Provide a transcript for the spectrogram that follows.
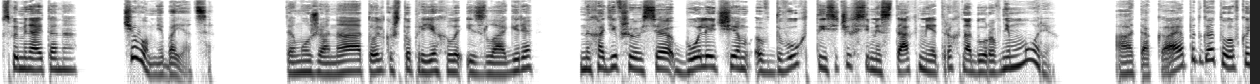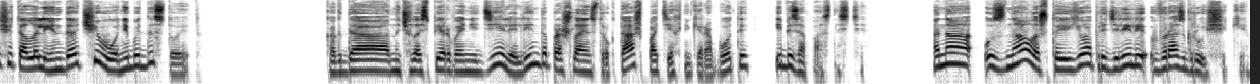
вспоминает она. Чего мне бояться? К тому же она только что приехала из лагеря, находившегося более чем в 2700 метрах над уровнем моря. А такая подготовка, считала Линда, чего-нибудь достоит. Когда началась первая неделя, Линда прошла инструктаж по технике работы и безопасности. Она узнала, что ее определили в разгрузчики.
